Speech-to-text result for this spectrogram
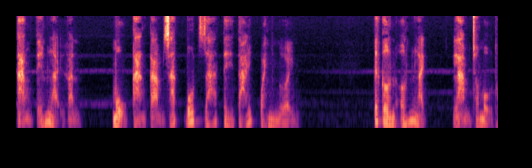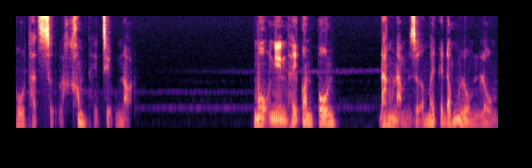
Càng tiến lại gần Mụ càng cảm giác bút giá tê tái quanh người. Cái cơn ớn lạnh làm cho mụ thu thật sự là không thể chịu nổi. Mụ nhìn thấy con pôn Đang nằm giữa mấy cái đống lùm lùm.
